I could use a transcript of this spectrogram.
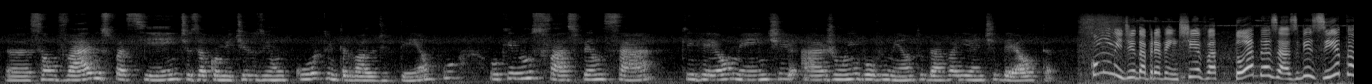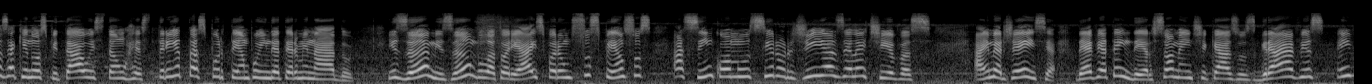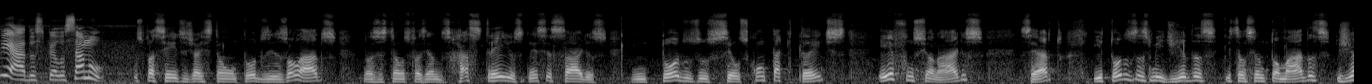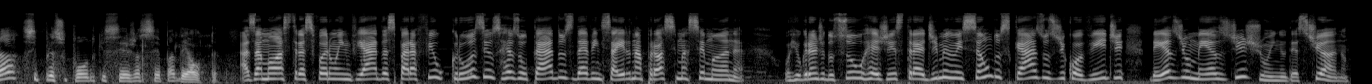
Uh, são vários pacientes acometidos em um curto intervalo de tempo, o que nos faz pensar que realmente haja um envolvimento da variante Delta. Como medida preventiva, todas as visitas aqui no hospital estão restritas por tempo indeterminado. Exames ambulatoriais foram suspensos, assim como cirurgias eletivas. A emergência deve atender somente casos graves enviados pelo SAMU. Os pacientes já estão todos isolados, nós estamos fazendo os rastreios necessários em todos os seus contactantes e funcionários certo? E todas as medidas estão sendo tomadas já se pressupondo que seja cepa delta. As amostras foram enviadas para a Fiocruz e os resultados devem sair na próxima semana. O Rio Grande do Sul registra a diminuição dos casos de Covid desde o mês de junho deste ano.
